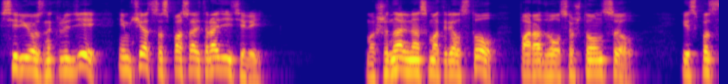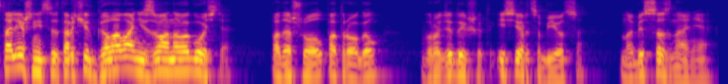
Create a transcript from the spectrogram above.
серьезных людей и мчаться спасать родителей. Машинально осмотрел стол, порадовался, что он цел. Из-под столешницы торчит голова незваного гостя. Подошел, потрогал. Вроде дышит и сердце бьется, но без сознания.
